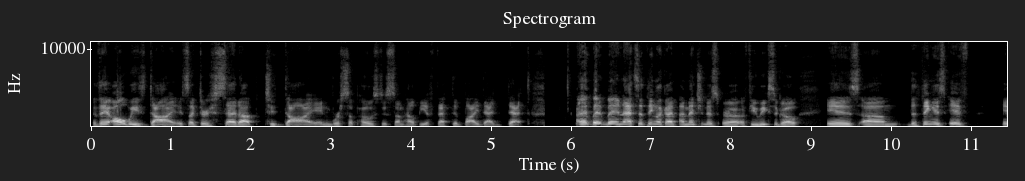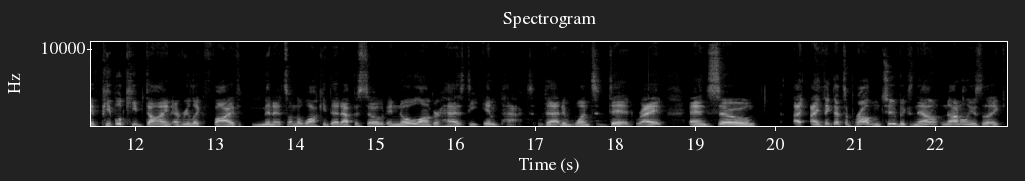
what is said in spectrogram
they always die. It's like they're set up to die, and we're supposed to somehow be affected by that death. And, but, but and that's the thing. Like I, I mentioned this uh, a few weeks ago. Is um, the thing is if if people keep dying every like five minutes on the Walking Dead episode, it no longer has the impact that it once did, right? And so I, I think that's a problem too because now not only is it like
